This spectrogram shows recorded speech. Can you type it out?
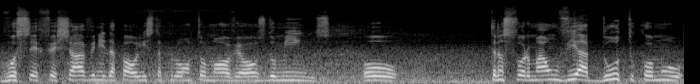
você fechar a Avenida Paulista para o automóvel aos domingos ou transformar um viaduto como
